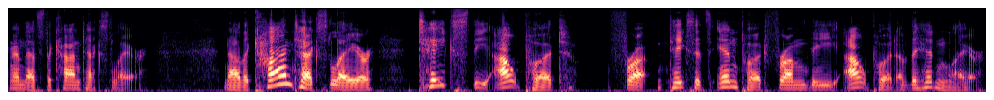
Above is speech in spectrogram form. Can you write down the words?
And that's the context layer. Now the context layer takes the output from takes its input from the output of the hidden layer.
